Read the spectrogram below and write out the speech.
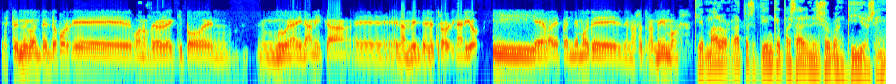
Estoy muy contento porque bueno veo el equipo en, en muy buena dinámica, eh, el ambiente es extraordinario y ahora dependemos de, de, nosotros mismos. Qué malos ratos se tienen que pasar en esos banquillos, ¿eh?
